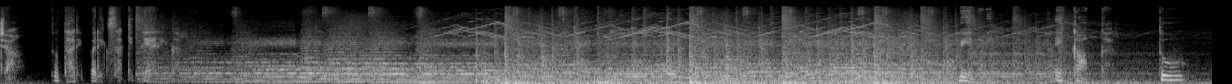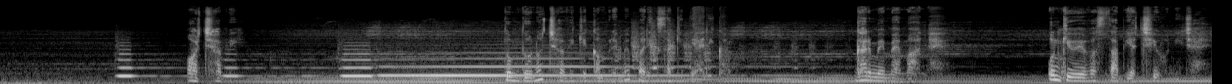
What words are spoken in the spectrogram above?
जा तू तारी परीक्षा की तैयारी कर। बेननी एक काम कर, तू और छवि। तुम दोनों छवि के कमरे में परीक्षा की तैयारी करो। घर में मेहमान है। उनकी व्यवस्था भी अच्छी होनी चाहिए।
